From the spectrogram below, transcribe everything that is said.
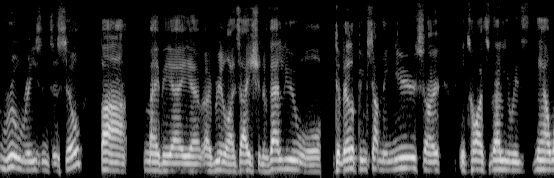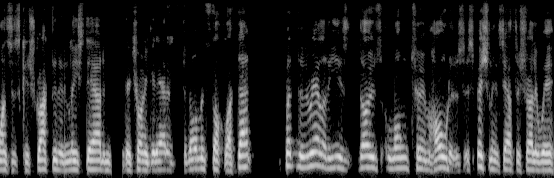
real reason to sell, but maybe a, a realization of value or developing something new. So its highest value is now once it's constructed and leased out, and they're trying to get out of development stock like that. But the reality is, those long term holders, especially in South Australia, where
